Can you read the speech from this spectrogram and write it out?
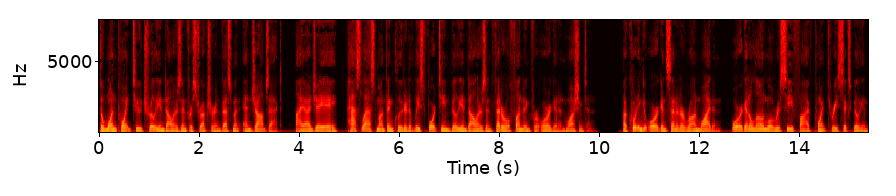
The $1.2 trillion Infrastructure Investment and Jobs Act, IIJA, passed last month included at least $14 billion in federal funding for Oregon and Washington. According to Oregon Senator Ron Wyden, Oregon alone will receive $5.36 billion.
